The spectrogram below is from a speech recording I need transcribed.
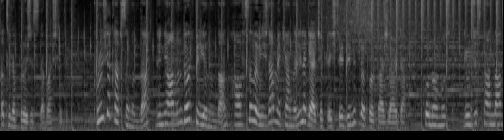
Hatırla projesine başladık. Proje kapsamında dünyanın dört bir yanından hafıza ve vicdan mekanlarıyla gerçekleştirdiğimiz röportajlarda konuğumuz Gürcistan'dan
